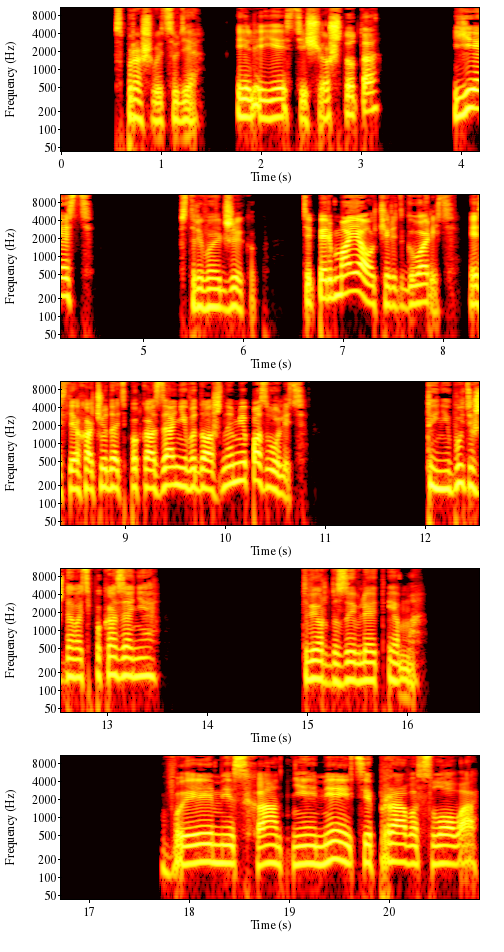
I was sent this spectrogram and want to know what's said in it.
— спрашивает судья. «Или есть еще что-то?» «Есть!» — встревает Джейкоб. «Теперь моя очередь говорить. Если я хочу дать показания, вы должны мне позволить». «Ты не будешь давать показания?» — твердо заявляет Эмма. «Вы, мисс Хант, не имеете права слова.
